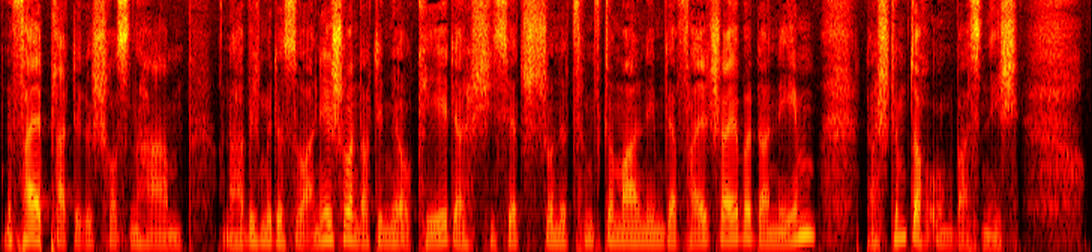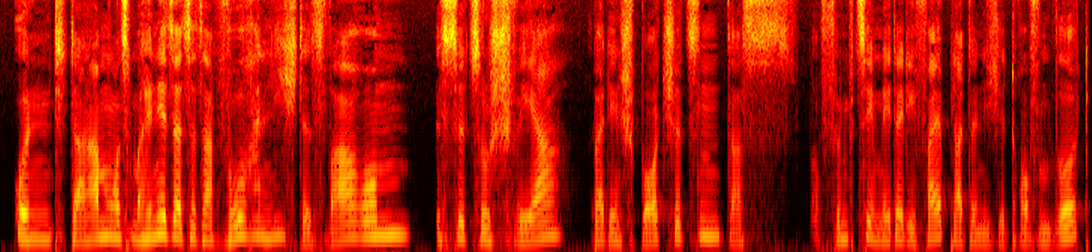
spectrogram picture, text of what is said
eine Fallplatte geschossen haben. Und da habe ich mir das so angeschaut und dachte mir, okay, der schießt jetzt schon das fünfte Mal neben der Fallscheibe daneben. Da stimmt doch irgendwas nicht. Und da haben wir uns mal hingesetzt und gesagt, woran liegt es? Warum ist es so schwer bei den Sportschützen, dass auf 15 Meter die Fallplatte nicht getroffen wird?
